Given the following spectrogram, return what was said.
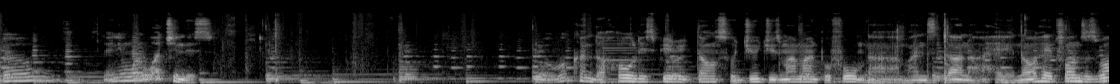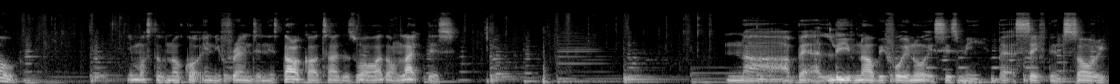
hell? Is anyone watching this? Yo, what can the Holy Spirit dance or juju's my man perform? Nah, man's done out here. No headphones as well. He must have not got any friends and it's dark outside as well. I don't like this. Nah, I better leave now before he notices me. Better safe than sorry.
